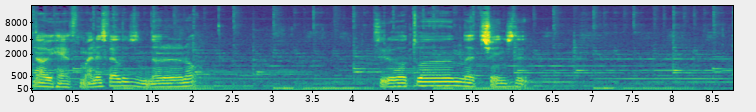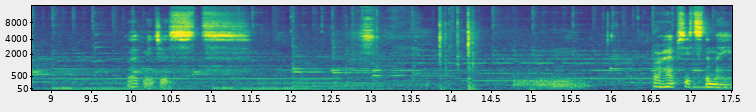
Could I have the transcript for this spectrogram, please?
Now we have minus values. No no no no. 0 0.1 let's change the let me just hmm, perhaps it's the main.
